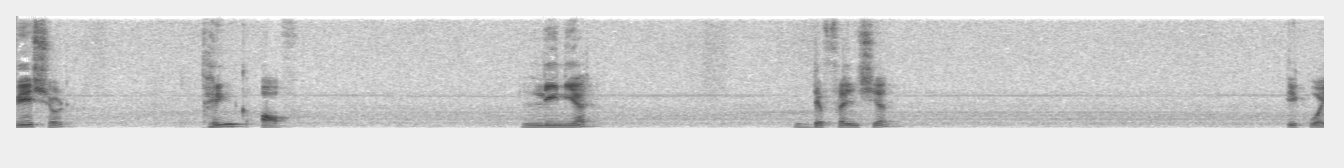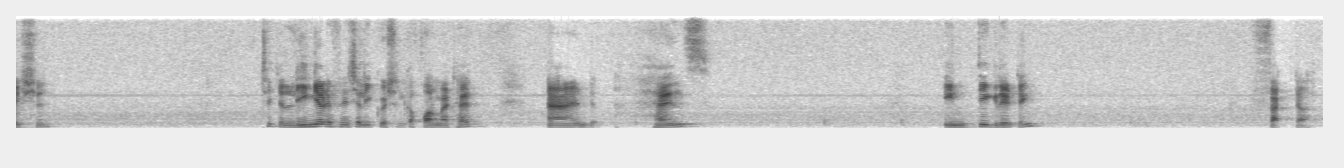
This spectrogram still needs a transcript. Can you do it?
we should think of linear, differential equation ठीक है लीनियर डिफरेंशियल इक्वेशन का फॉर्मेट है and hence integrating factor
